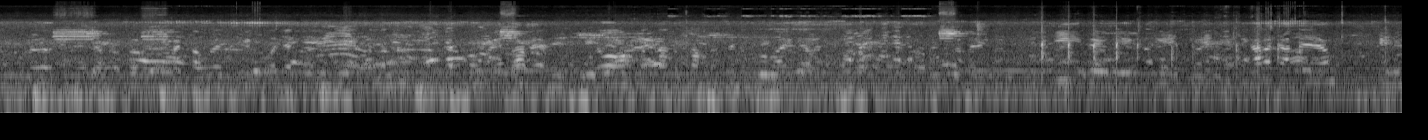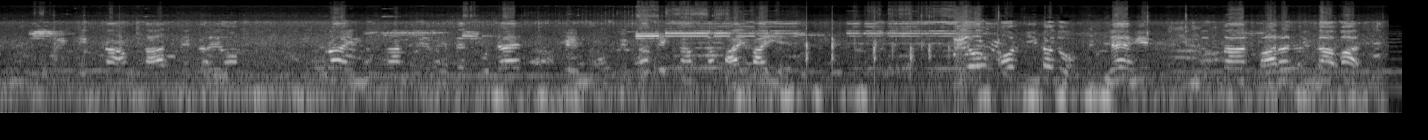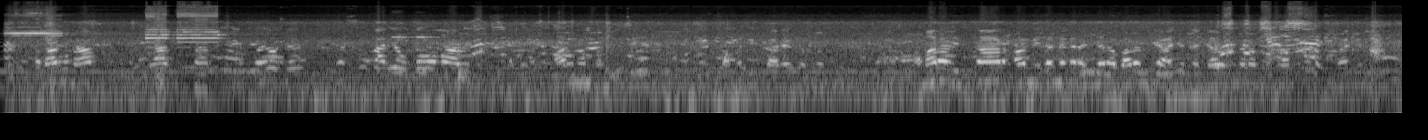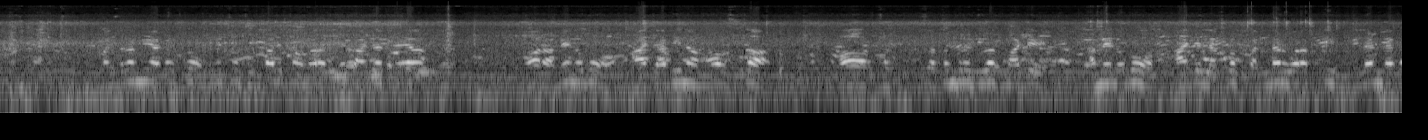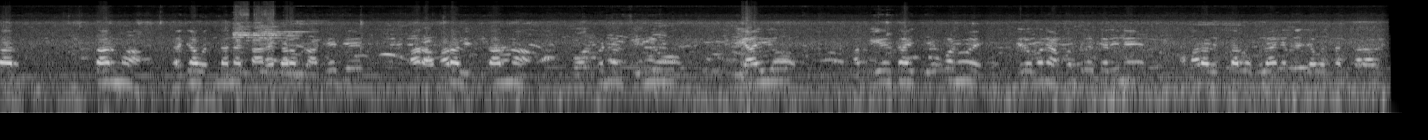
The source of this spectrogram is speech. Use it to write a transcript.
नगर चाहते हैं हम कि हिंदू मुस्लिम एकता हम साथ में करें और पूरा हिंदुस्तान में मैसेज पहुँचाए कि हिंदू मुस्लिम सब एकता हम सब भाई भाई है और जीता दो। जय हिंद। હિન્દુસ્તાન ભારત જિંદાબાદ તમારું નામ આ વિસ્તાર કયો છે અને શું કાર્ય ઉઠાવવામાં આવે છે મારું નામ પંકજ છે સામાજિક કાર્યકર્તા અમારા વિસ્તાર આ મિલનનગર અંજારા ભારત છે આજે ધજાવંદના પ્રોગ્રામ પંદરમી ઓગસ્ટ ઓગણીસો સુડતાલીસમાં અમારા દેશ આઝાદ થયા और અમે લોકો આઝાદીના મહોત્સવ और સ્વતંત્ર દિવસ માટે અમે લોકો આજે લગભગ પંદર વર્ષથી મિલનનગર વિસ્તારમાં ધ્વજાવંદનના કાર્યક્રમ રાખે છે. और અમારા વિસ્તારના કોર્પોરેટર શ્રીઓ પીઆઈઓ પીએસઆઈ જે પણ હોય એ લોકોને આમંત્રિત કરીને અમારા વિસ્તારમાં બોલાવીને ધ્વજાવંદન કરાવે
